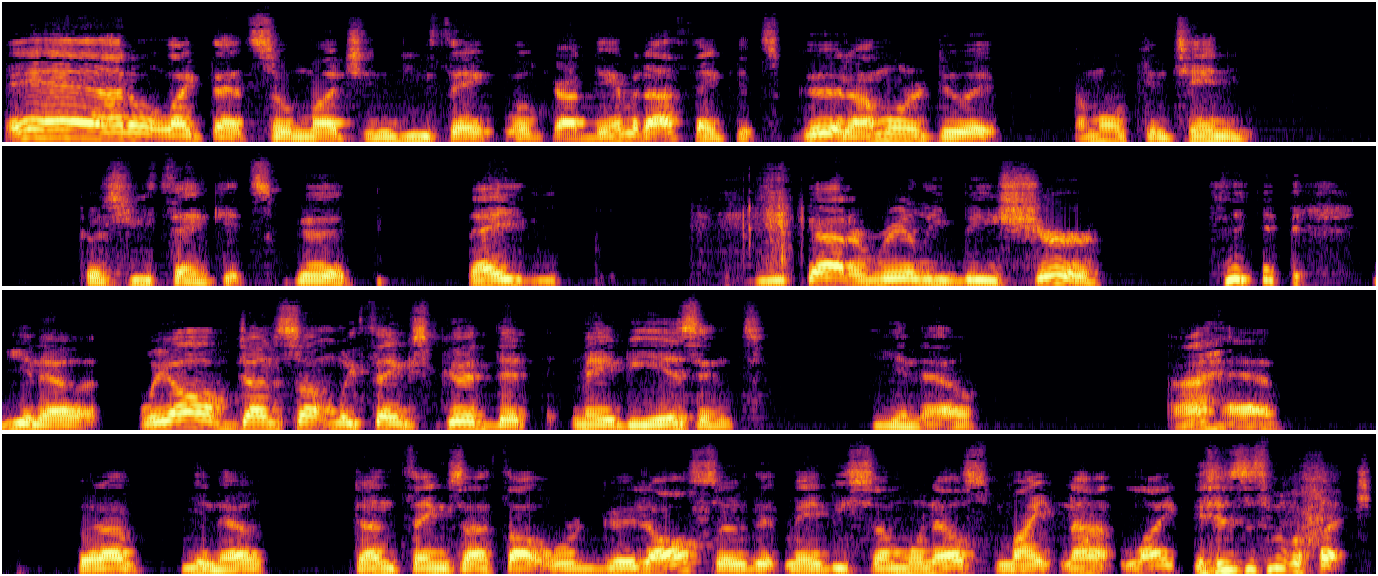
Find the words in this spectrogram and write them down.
"Yeah, I don't like that so much," and you think, "Well, God damn it, I think it's good. I'm going to do it. I'm going to continue because you think it's good." Now you, you got to really be sure. you know, we all have done something we think's good that maybe isn't. You know, I have but I've, you know, done things I thought were good also that maybe someone else might not like as much,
